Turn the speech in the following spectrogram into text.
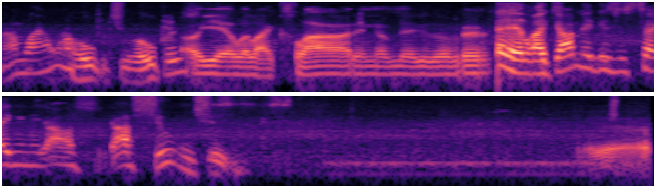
and I'm like, I want to hoop with you hoopers. Oh yeah, with like Clyde and them niggas over there. Hey, like y'all niggas is taking it, y'all y'all shooting, shooting. Yeah,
